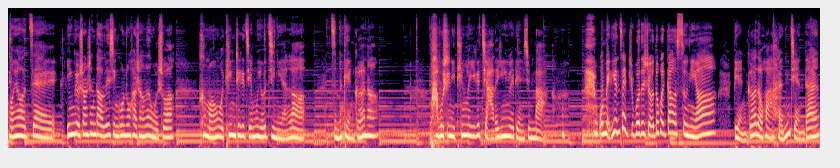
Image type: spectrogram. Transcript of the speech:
朋友在音乐双声道微信公众号上问我说：“贺萌，我听这个节目有几年了，怎么点歌呢？怕不是你听了一个假的音乐点心吧？” 我每天在直播的时候都会告诉你哦，点歌的话很简单，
